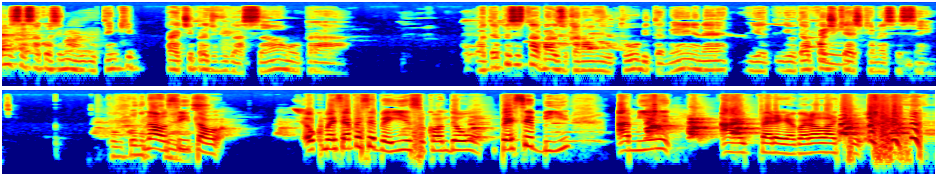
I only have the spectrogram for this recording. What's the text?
como você sacou assim, tem que partir para divulgação ou para ou até para esses trabalhos do canal no YouTube também, né, e, e até o podcast sim. que é mais recente. Como, quando Não, sim, isso? então, eu comecei a perceber isso quando eu percebi a minha... Ai, peraí, agora ela latiu.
